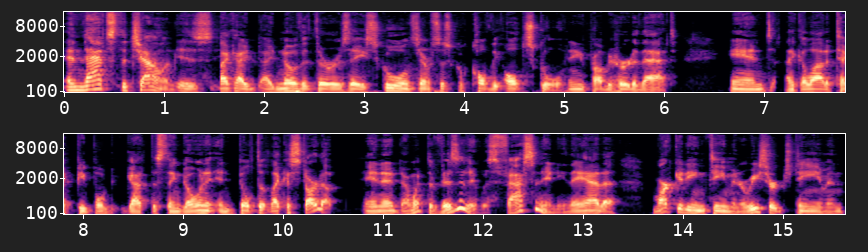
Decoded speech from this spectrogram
And that's the challenge. Is like I, I know that there is a school in San Francisco called the Alt School, and you've probably heard of that. And like a lot of tech people got this thing going and built it like a startup. And I went to visit. It was fascinating. They had a marketing team and a research team, and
